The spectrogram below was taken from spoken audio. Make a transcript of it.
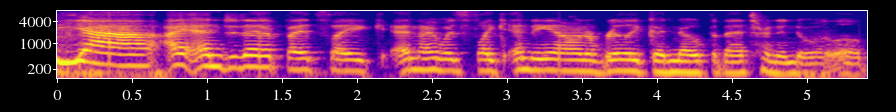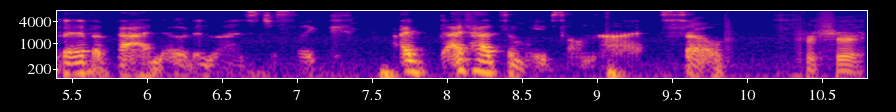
Yeah, I ended it, but it's like, and I was like ending it on a really good note, but then it turned into a little bit of a bad note, and that's just like, I've I've had some waves on that, so For sure.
